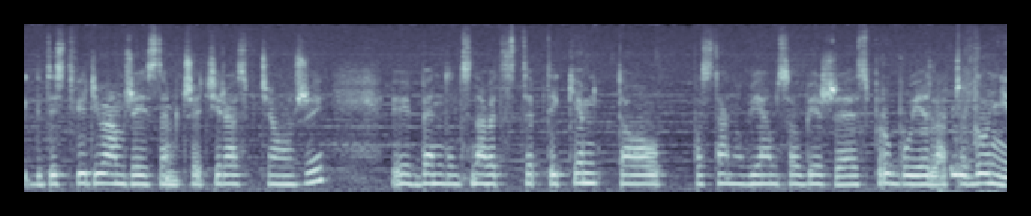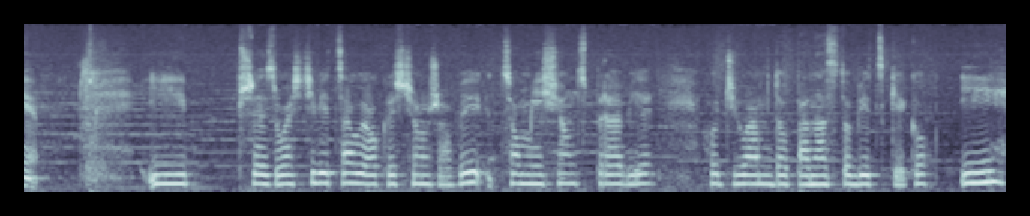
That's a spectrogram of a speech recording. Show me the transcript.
gdy stwierdziłam, że jestem trzeci raz w ciąży, y, będąc nawet sceptykiem, to postanowiłam sobie, że spróbuję, dlaczego nie. I przez właściwie cały okres ciążowy, co miesiąc prawie chodziłam do pana Stobieckiego i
